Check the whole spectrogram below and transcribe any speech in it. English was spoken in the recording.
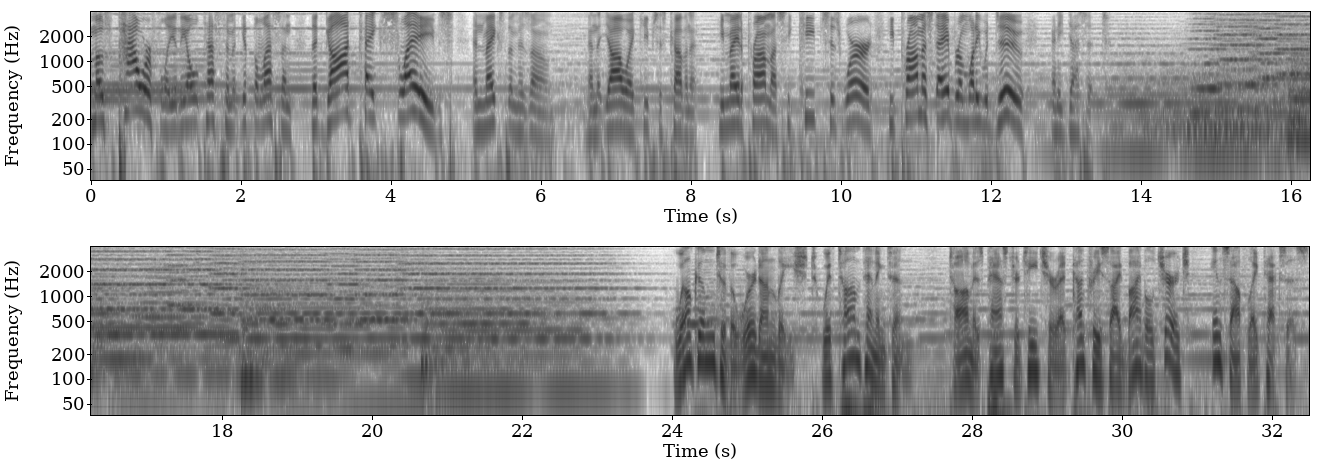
most powerfully in the Old Testament get the lesson that God takes slaves and makes them his own, and that Yahweh keeps his covenant. He made a promise, he keeps his word. He promised Abram what he would do, and he does it. Welcome to The Word Unleashed with Tom Pennington. Tom is pastor teacher at Countryside Bible Church in Southlake, Texas.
